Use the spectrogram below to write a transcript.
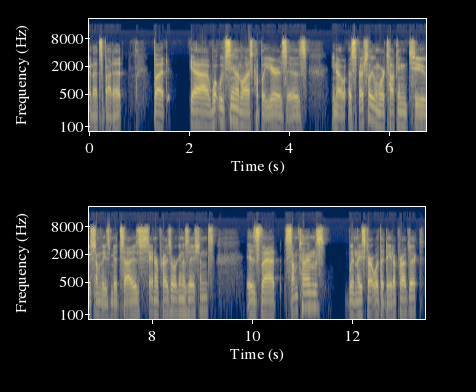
and that's about it. But yeah, what we've seen in the last couple of years is, you know, especially when we're talking to some of these mid-size enterprise organizations, is that sometimes when they start with a data project,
